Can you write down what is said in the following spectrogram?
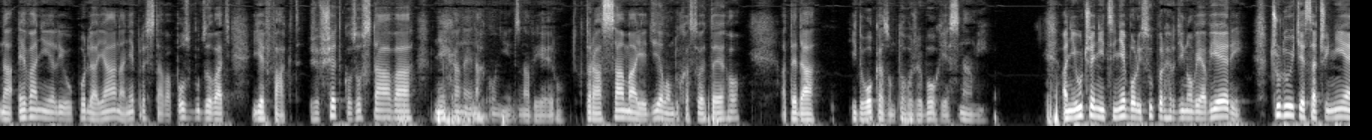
na evanieliu podľa Jána neprestáva pozbudzovať, je fakt, že všetko zostáva nechané nakoniec na vieru, ktorá sama je dielom Ducha Svetého a teda i dôkazom toho, že Boh je s nami. Ani učeníci neboli superhrdinovia viery. Čudujte sa, či nie.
